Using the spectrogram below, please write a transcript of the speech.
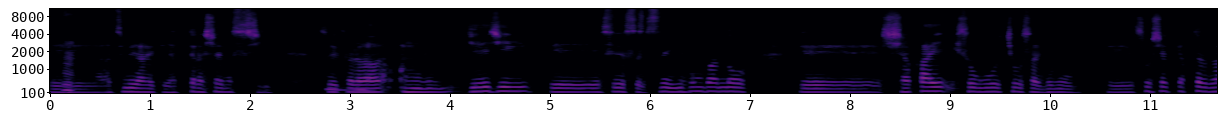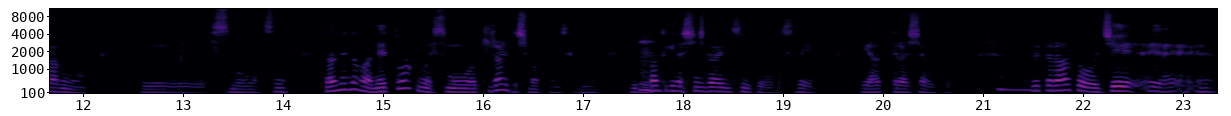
えうー集められてやってらっしゃいますし、それから、うん、JGSS ですね、日本版の、えー社会総合調査でも、えーソーシャルキャピタル側の、えー質問がですね、残念ながらネットワークの質問は切られてしまったんですけども、一般的な信頼についてはですね、やってらっしゃると。それからあと J、え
